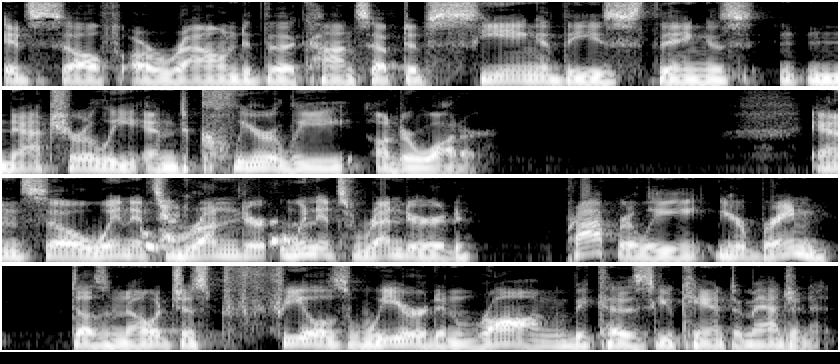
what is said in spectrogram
itself around the concept of seeing these things naturally and clearly underwater. And so when it's rendered when it's rendered properly, your brain doesn't know. It just feels weird and wrong because you can't imagine it.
